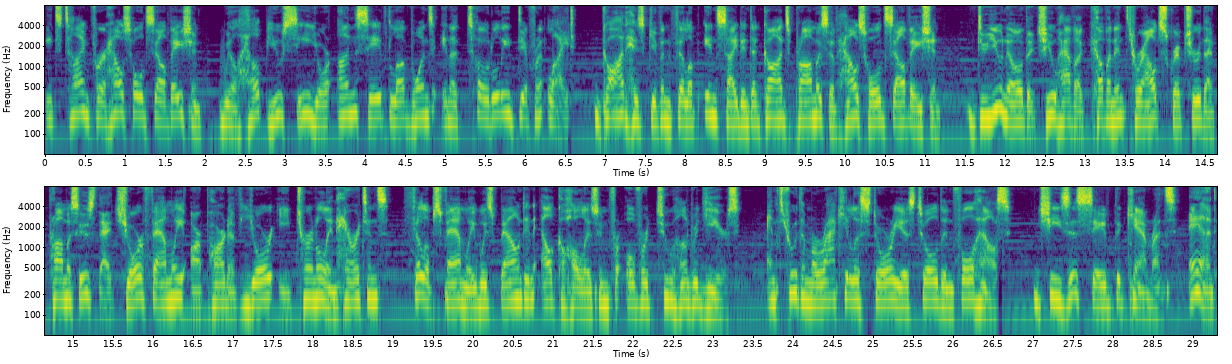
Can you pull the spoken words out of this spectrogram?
It's time for Household Salvation. We'll help you see your unsaved loved ones in a totally different light. God has given Philip insight into God's promise of household salvation. Do you know that you have a covenant throughout Scripture that promises that your family are part of your eternal inheritance? Philip's family was bound in alcoholism for over 200 years. And through the miraculous story as told in Full House, Jesus saved the Camerons. And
